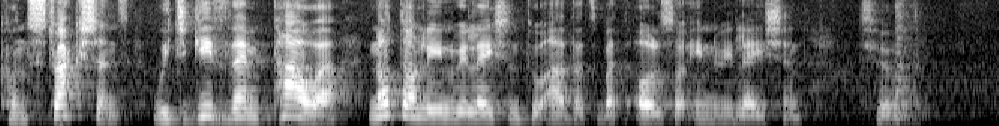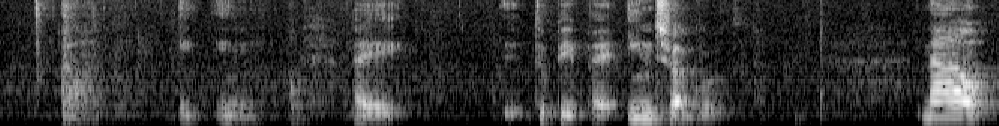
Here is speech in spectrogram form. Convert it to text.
constructions which give them power not only in relation to others but also in relation to uh, in, in a to be a intra group. Now,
